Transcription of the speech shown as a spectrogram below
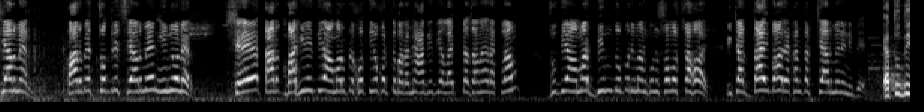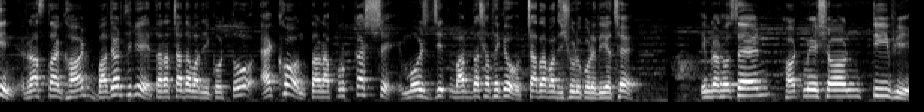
চেয়ারম্যান, পারভেজ চৌধুরী চেয়ারম্যান ইউনিয়নের, সে তার বাহিনী দিয়ে আমার উপরে ক্ষতিও করতে পারে। আমি আগে দিয়ে লাইভটা জানায় রাখলাম, যদি আমার বিন্দু পরিমাণ কোনো সমস্যা হয়, এটার দায়ভার এখানকার চেয়ারম্যানে নিবে। এতদিন রাস্তাঘাট, বাজার থেকে তারা চাঁদাবাজি করত, এখন তারা প্রকাশ্যে মসজিদ, মাদ্রাসা থেকেও চাঁদাবাজি শুরু করে দিয়েছে। Imran Hossain hot mission TV.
